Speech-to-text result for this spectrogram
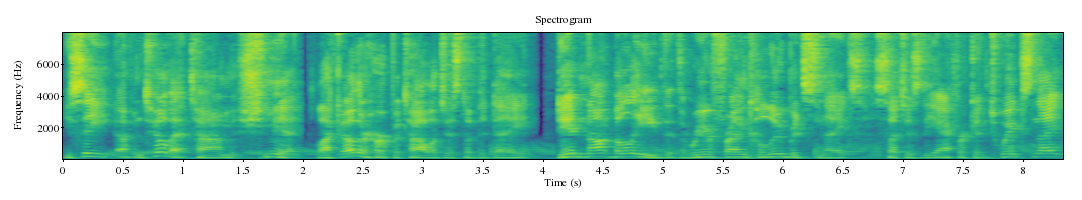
You see, up until that time, Schmidt, like other herpetologists of the day, did not believe that the rear frame colubrid snakes, such as the African twig snake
